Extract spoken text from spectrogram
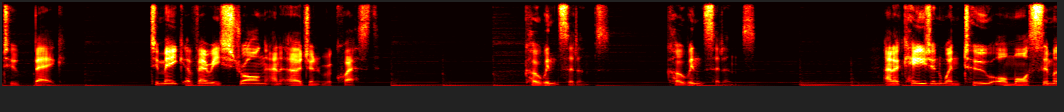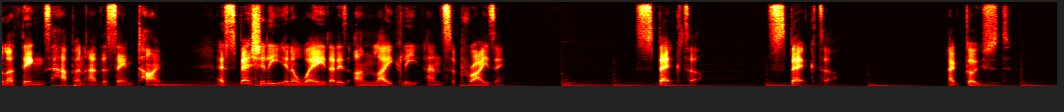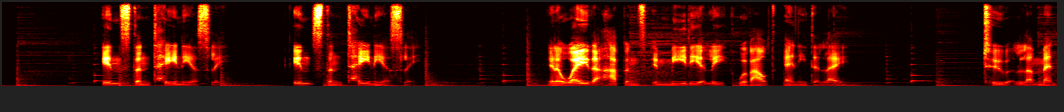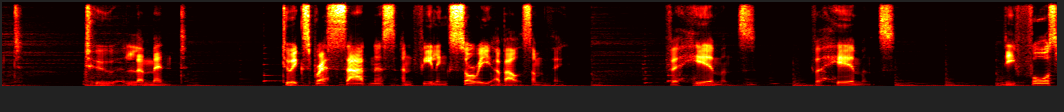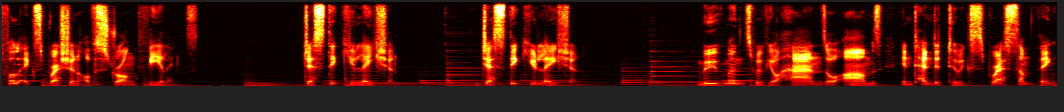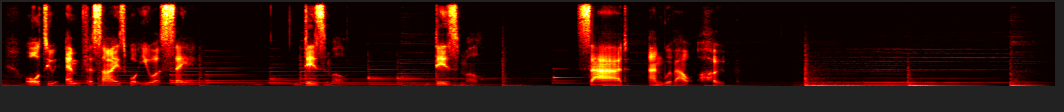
to beg, to make a very strong and urgent request. Coincidence, coincidence. An occasion when two or more similar things happen at the same time, especially in a way that is unlikely and surprising. Spectre, spectre. A ghost. Instantaneously, instantaneously. In a way that happens immediately without any delay. To lament, to lament. To express sadness and feeling sorry about something. Vehemence, vehemence the forceful expression of strong feelings. Gesticulation. Gesticulation. Movements with your hands or arms intended to express something or to emphasize what you are saying. Dismal. Dismal. Sad and without hope.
